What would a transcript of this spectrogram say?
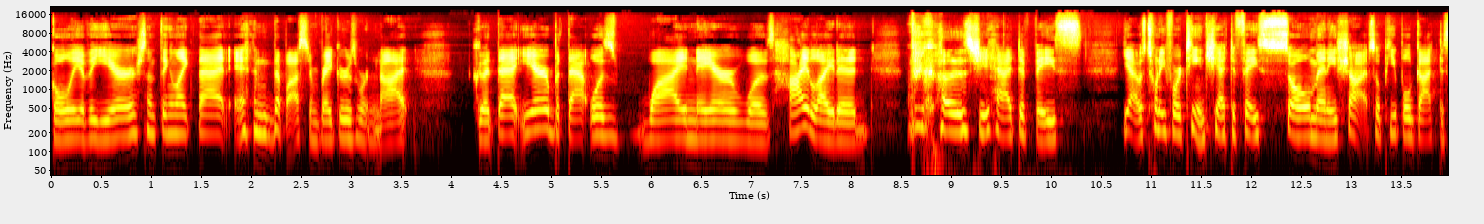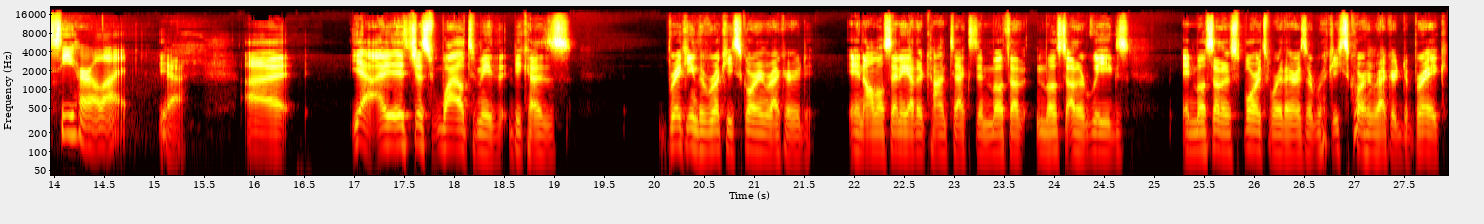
goalie of the year or something like that, and the Boston Breakers were not good that year. But that was why Naeher was highlighted because she had to face. Yeah, it was 2014. She had to face so many shots, so people got to see her a lot. Yeah. Uh, yeah, it's just wild to me because breaking the rookie scoring record in almost any other context in most, oth- most other leagues, in most other sports where there is a rookie scoring record to break,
